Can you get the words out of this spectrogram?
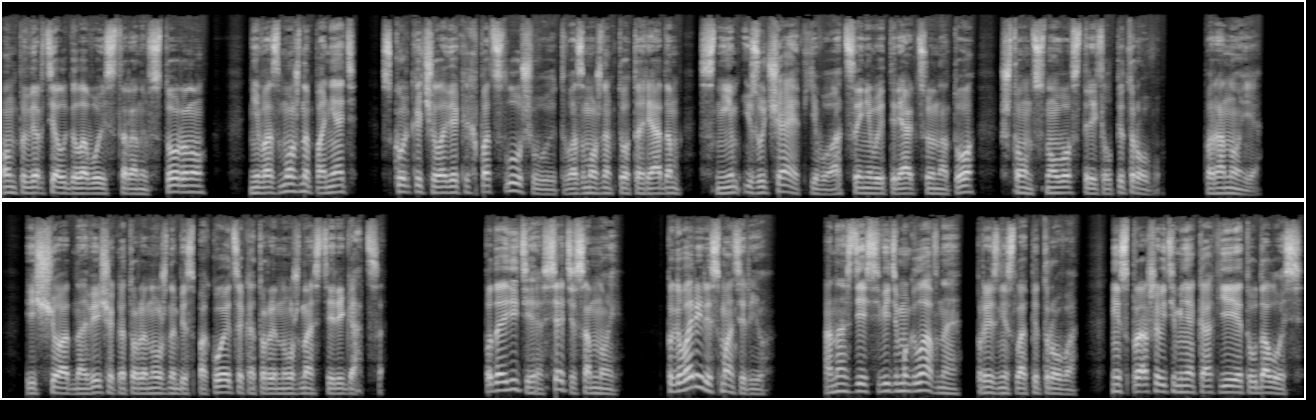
Он повертел головой из стороны в сторону. Невозможно понять, сколько человек их подслушивают. Возможно, кто-то рядом с ним изучает его, оценивает реакцию на то, что он снова встретил Петрову. Паранойя. Еще одна вещь, о которой нужно беспокоиться, которой нужно остерегаться. «Подойдите, сядьте со мной. Поговорили с матерью?» «Она здесь, видимо, главная», — произнесла Петрова. «Не спрашивайте меня, как ей это удалось.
